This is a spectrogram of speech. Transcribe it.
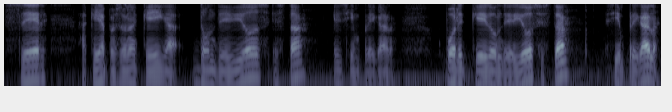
ser aquella persona que diga, donde Dios está, Él siempre gana. Porque donde Dios está, siempre gana.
